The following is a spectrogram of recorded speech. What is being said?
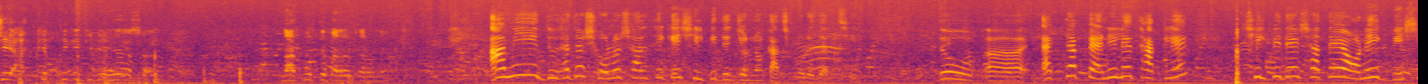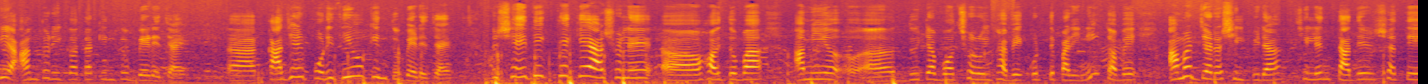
সেই আক্ষেপ থেকে কি বের হয়ে আসা না করতে পারার কারণে? আমি দুই হাজার ষোলো সাল থেকে শিল্পীদের জন্য কাজ করে যাচ্ছি। তো একটা প্যানেলে থাকলে শিল্পীদের সাথে অনেক বেশি আন্তরিকতা কিন্তু বেড়ে যায় কাজের পরিধিও কিন্তু বেড়ে যায়। তো সেই দিক থেকে আসলে হয়তোবা আমি দুইটা বছর ওইভাবে করতে পারিনি, তবে আমার যারা শিল্পীরা ছিলেন তাদের সাথে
